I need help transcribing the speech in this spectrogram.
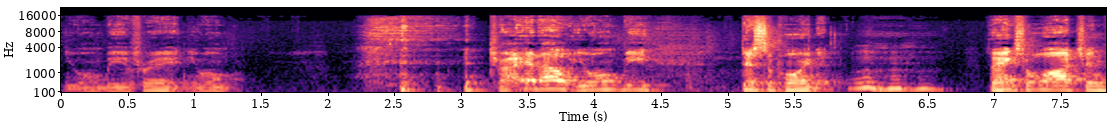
You won't be afraid. You won't. Try it out. You won't be disappointed. Mm-hmm. Thanks for watching.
